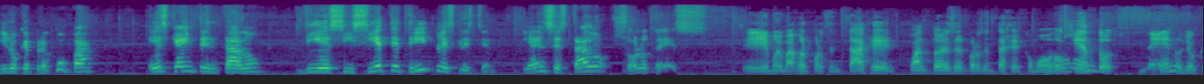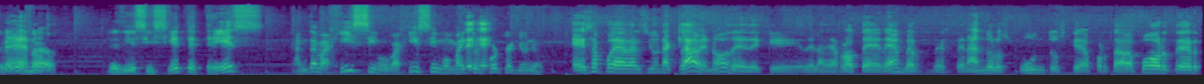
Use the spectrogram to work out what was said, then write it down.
Y lo que preocupa es que ha intentado 17 triples, Cristian, y ha encestado solo 3. Sí, muy bajo el porcentaje. ¿Cuánto es el porcentaje? Como 200. Menos, yo creo. de 17-3. Anda bajísimo, bajísimo Michael eh, eh, Porter Jr. Esa puede haber sido una clave, ¿no? De, que de la derrota de Denver, esperando los puntos que aportaba Porter.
